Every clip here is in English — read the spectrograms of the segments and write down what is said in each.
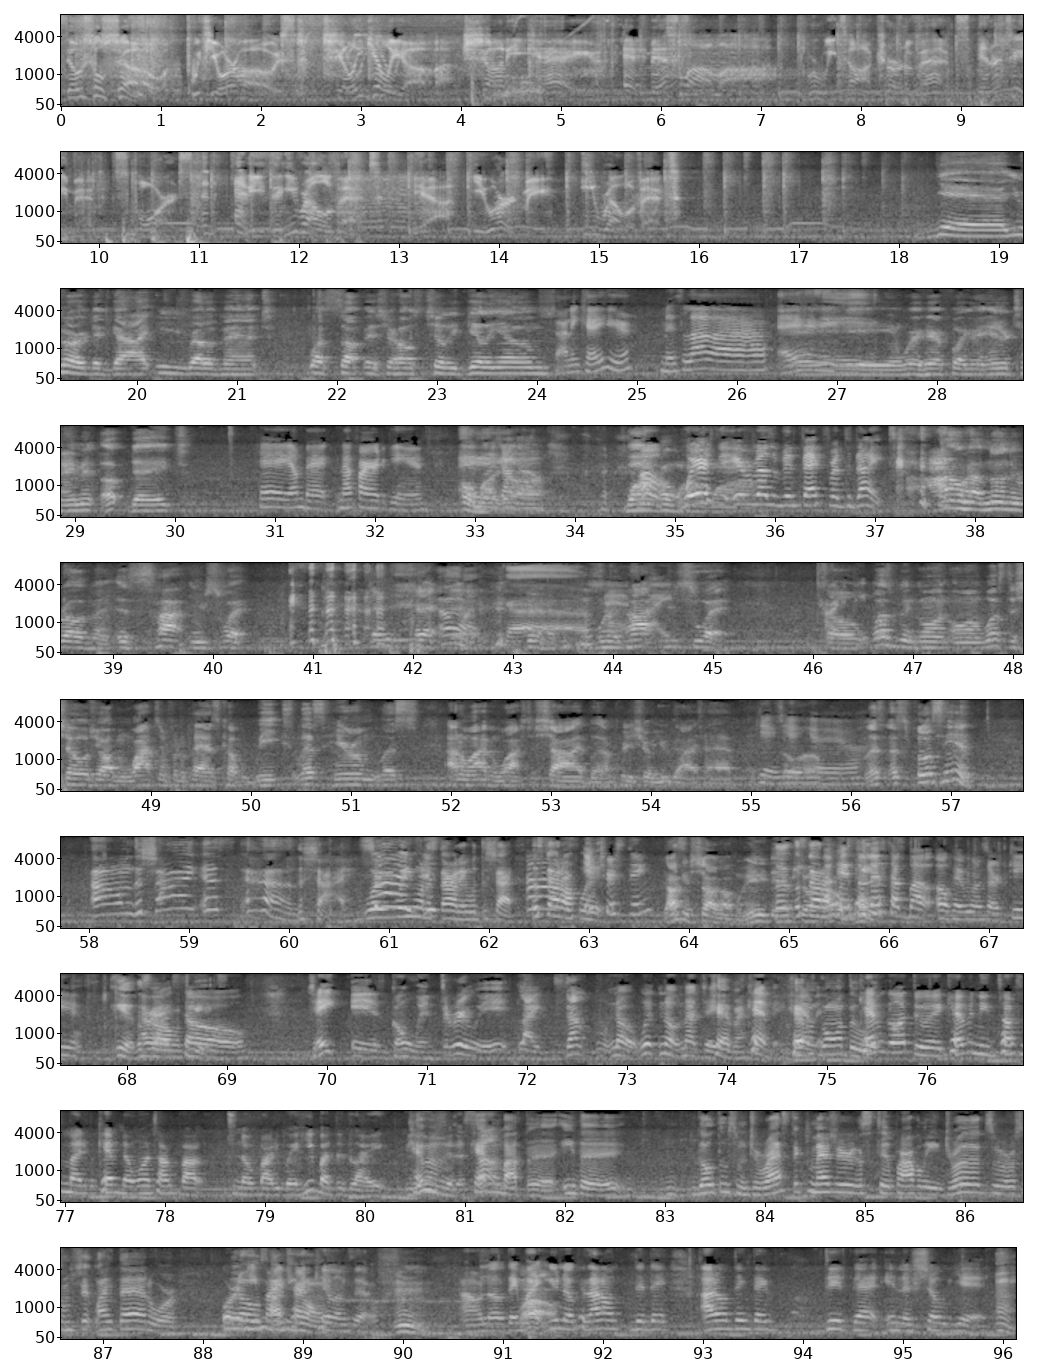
Social Show with your host, Chili Gilliam, Shani K, and Miss Lala, where we talk current events, entertainment, sports, and anything irrelevant. Yeah, you heard me. Irrelevant. Yeah, you heard the guy, irrelevant. What's up? It's your host, Chili Gilliam. Shani K here. Miss Lala. Hey. and we're here for your entertainment update. Hey, I'm back. Not fired again. Oh my Hey, god. Oh, Wow, where's wow. the irrelevant fact for tonight? I don't have nothing irrelevant. It's hot and you sweat. Oh my gosh. When it's hot, right. you sweat. So, what's been going on? What's the shows y'all been watching for the past couple weeks? Let's hear them. Let's. I don't know I haven't watched The Chi, but I'm pretty sure you guys have. Yeah, So, yeah, uh, yeah. Let's let's fill us in. Um, the Chi is uh, the Chi. Chi Where, where you want to start it with the Chi? Let's start Ah, off with interesting. Y'all can start off with anything. damn Let- let's start off with anything. Okay, with so kids. let's talk about. Okay, we're gonna start with kids. yeah. Let's All start right, off with the kids. So Jake is going through it like some. No, what? No, not Jake. Kevin. Kevin. Kevin going through it. Kevin it. going through it. Kevin need to talk to somebody, but Kevin don't want to talk about to nobody. But he about to like Kevin, lose it or Kevin something. about to either go through some drastic measures to probably drugs or some shit like that, or or he knows how might try to gonna- kill himself. Mm. I don't know. They Wow. might, you know, because I don't did they. I don't think they did that in the show yet. Mm.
